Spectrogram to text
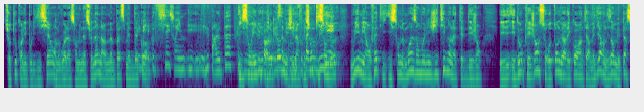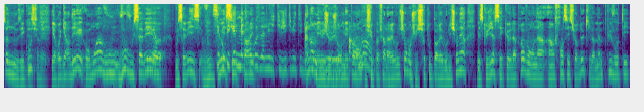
Surtout quand les politiciens, on le voit à l'Assemblée nationale, n'arrivent même pas à se mettre Oui, d'accord. les politiciens, ils sont élus par le peuple. Ils sont élus par le peuple, mais j'ai l'impression qu'ils sont de... Oui, mais en fait, ils sont de moins en moins légitimes dans la tête des gens. Et, et donc les gens se retournent vers les corps intermédiaires en disant mais personne nous écoute. sûr, mais- Et regardez, au moins vous, vous, vous savez, euh, vous savez, c'est- vous C'est pouvez compliqué essayer de de mettre parler. en cause la légitimité du Ah non, mais je, je remets pas, en, je vais pas faire la révolution. Moi, je suis surtout pas révolutionnaire. Mais ce que je veux dire, c'est que la preuve, on a un Français sur deux qui va même plus voter,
